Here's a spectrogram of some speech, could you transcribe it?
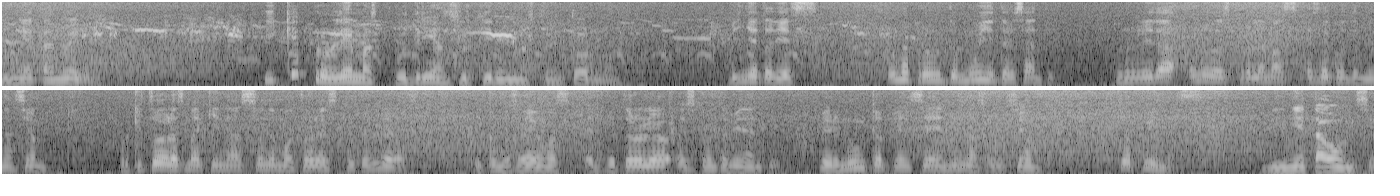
Viñeta 9. ¿Y qué problemas podrían surgir en nuestro entorno? Viñeta 10. Una pregunta muy interesante, pero en realidad uno de los problemas es la contaminación, porque todas las máquinas son de motores petroleros, y como sabemos, el petróleo es contaminante, pero nunca pensé en una solución. ¿Qué opinas? Viñeta 11.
